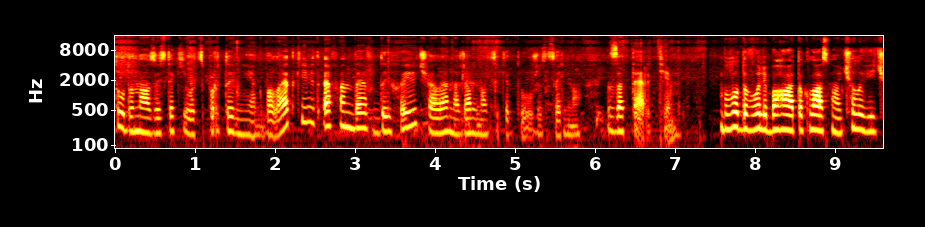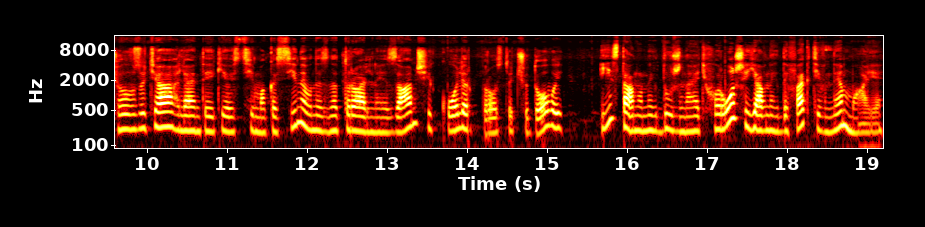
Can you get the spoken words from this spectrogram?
Тут у нас ось такі от спортивні, як балетки від F&F, дихаючі, але, на жаль, ноцики дуже сильно затерті. Було доволі багато класного чоловічого взуття. Гляньте, які ось ці макасіни, вони з натуральної замші, колір просто чудовий. І стан у них дуже навіть хороший, явних дефектів немає.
